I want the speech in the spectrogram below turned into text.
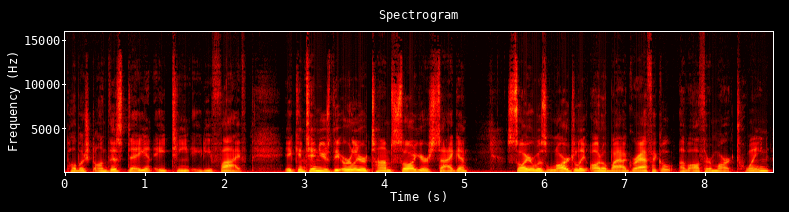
published on this day in 1885. It continues the earlier Tom Sawyer saga. Sawyer was largely autobiographical of author Mark Twain,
